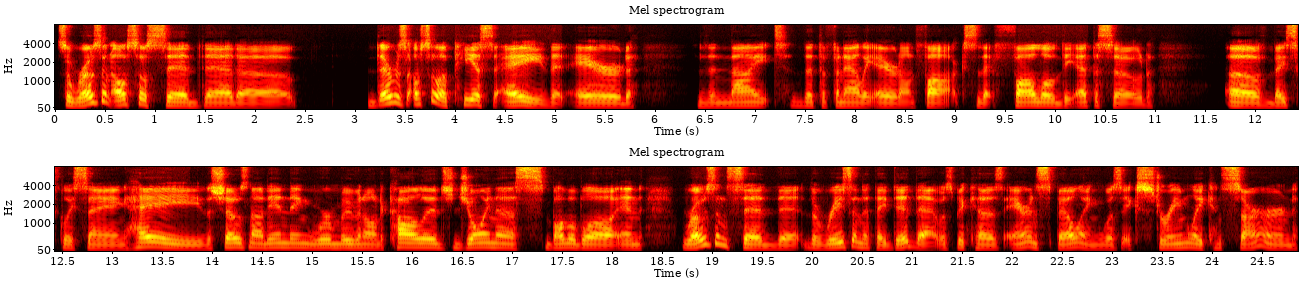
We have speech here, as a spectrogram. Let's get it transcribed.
so Rosen also said that. Uh, there was also a PSA that aired the night that the finale aired on Fox that followed the episode of basically saying, Hey, the show's not ending. We're moving on to college. Join us, blah, blah, blah. And Rosen said that the reason that they did that was because Aaron Spelling was extremely concerned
